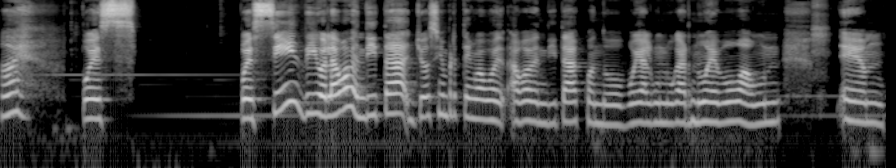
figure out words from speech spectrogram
Ay, pues pues sí, digo, el agua bendita, yo siempre tengo agua, bendita cuando voy a algún lugar nuevo, a un... Em,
